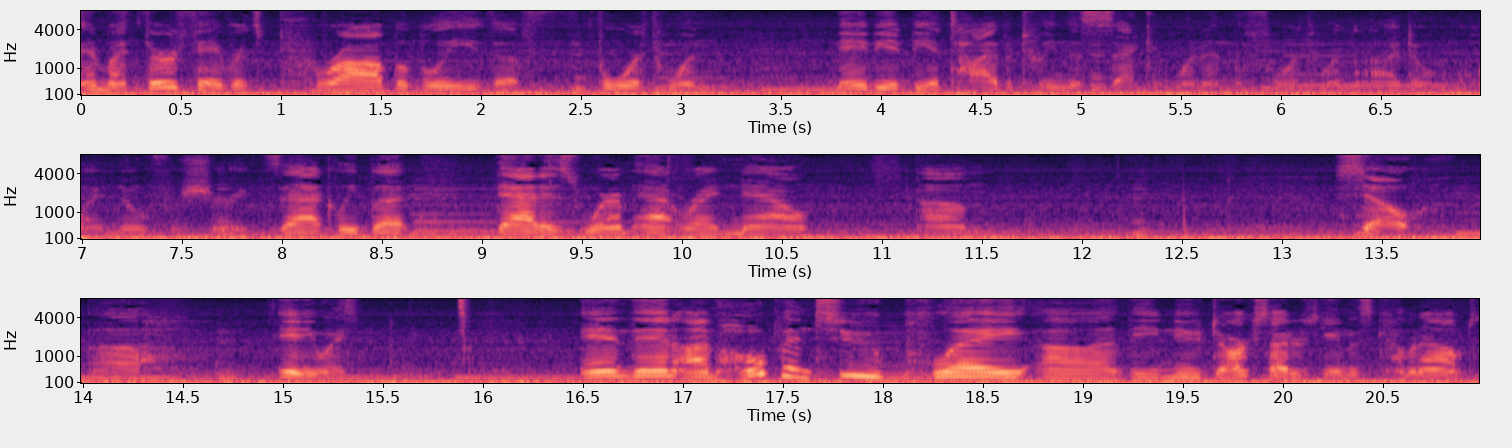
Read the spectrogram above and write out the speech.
and my third favorite's probably the fourth one. Maybe it'd be a tie between the second one and the fourth one. I don't quite know for sure exactly, but that is where I'm at right now. Um, so, uh, anyways, and then I'm hoping to play uh, the new Darksiders game that's coming out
